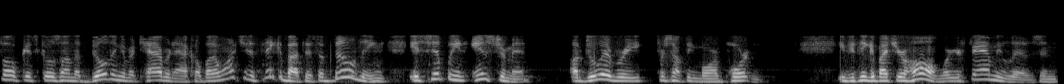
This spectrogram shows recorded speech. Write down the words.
focus goes on the building of a tabernacle, but I want you to think about this. A building is simply an instrument of delivery for something more important. If you think about your home, where your family lives, and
